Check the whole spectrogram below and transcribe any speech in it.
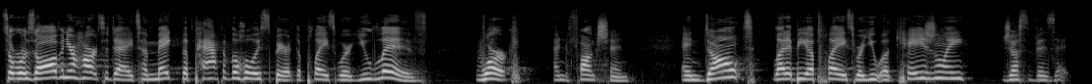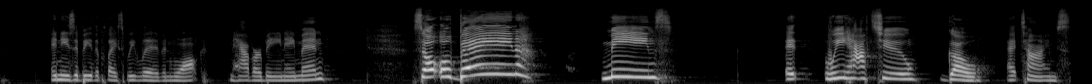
So resolve in your heart today to make the path of the Holy Spirit the place where you live, work, and function. And don't let it be a place where you occasionally just visit. It needs to be the place we live and walk and have our being. Amen. So obeying means it, we have to go at times.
